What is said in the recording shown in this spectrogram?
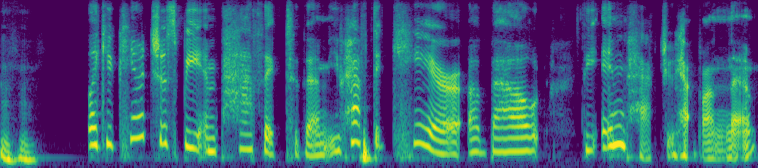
mhm. Like, you can't just be empathic to them, you have to care about the impact you have on them.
